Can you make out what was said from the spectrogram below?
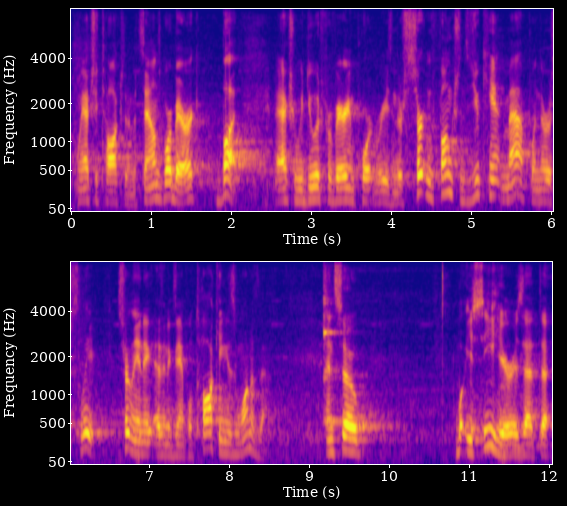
and we actually talk to them. It sounds barbaric, but actually we do it for very important reasons. There's certain functions you can't map when they're asleep. Certainly, as an example, talking is one of them. And so what you see here is that the,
